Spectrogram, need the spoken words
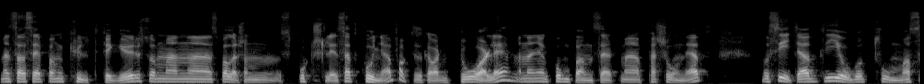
Mens jeg ser på en kultfigur som en uh, spiller som sportslig sett kunne faktisk ha vært dårlig, men han har kompensert med personlighet. Nå sier ikke jeg at Diogo Thomas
